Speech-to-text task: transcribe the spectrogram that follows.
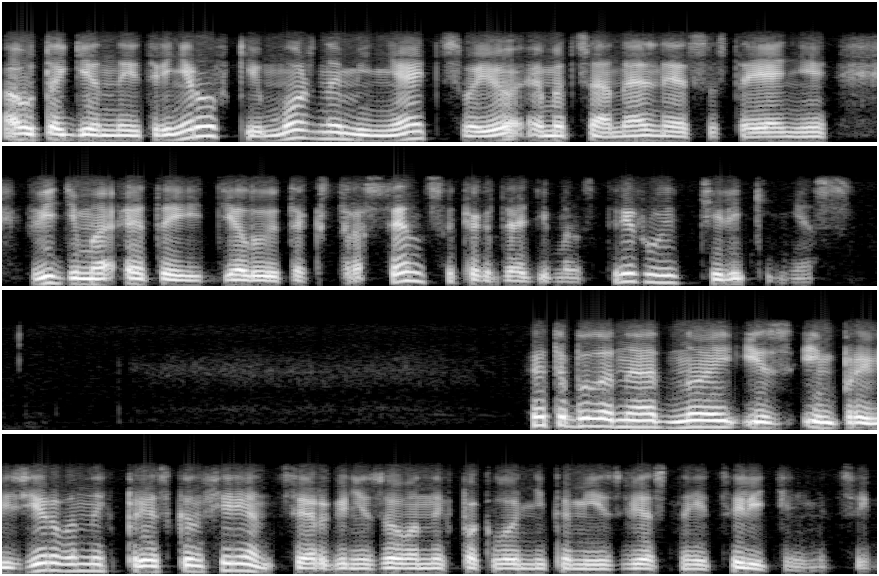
аутогенной тренировки можно менять свое эмоциональное состояние. Видимо, это и делают экстрасенсы, когда демонстрируют телекинез. Это было на одной из импровизированных пресс-конференций, организованных поклонниками известной целительницы.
